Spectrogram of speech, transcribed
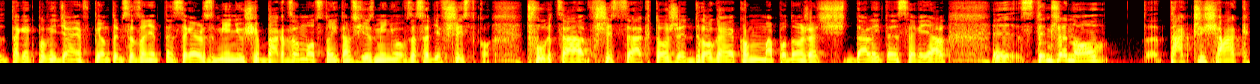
yy, tak jak powiedziałem, w piątym sezonie ten serial zmienił się bardzo mocno i tam się zmieniło w zasadzie wszystko. Twórca, wszyscy aktorzy, droga, jaką ma podążać dalej ten serial. Yy, z tym, że no, tak czy siak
